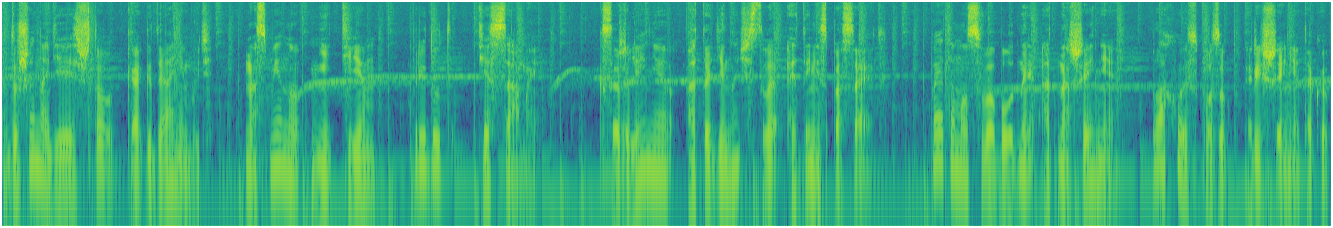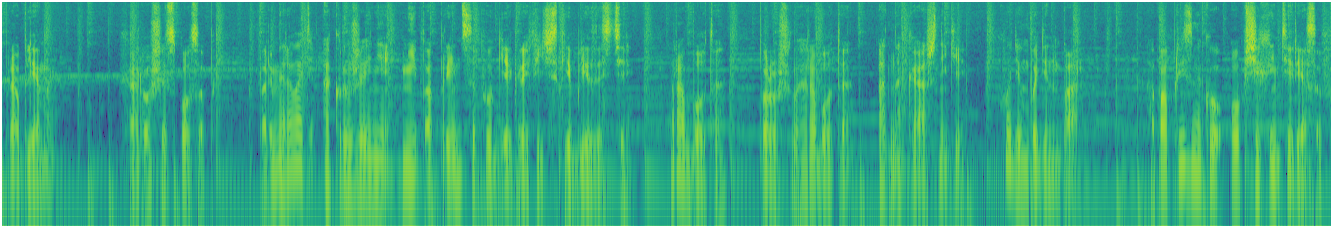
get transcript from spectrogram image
в душе надеясь, что когда-нибудь на смену не тем придут те самые. К сожалению, от одиночества это не спасает. Поэтому свободные отношения – плохой способ решения такой проблемы. Хороший способ Формировать окружение не по принципу географической близости. Работа, прошлая работа, однокашники, ходим в один бар. А по признаку общих интересов.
